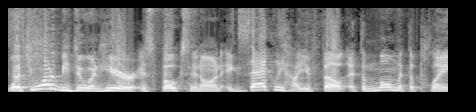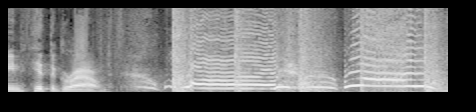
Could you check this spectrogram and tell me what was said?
What you want to be doing here is focusing on exactly how you felt at the moment the plane hit the ground. Why? Why?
